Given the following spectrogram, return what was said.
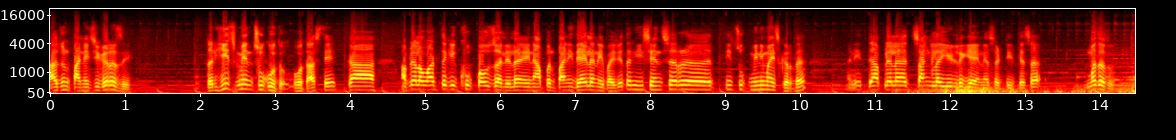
अजून पाण्याची गरज आहे. तर हीच मेन चूक होत होत असते. का आपल्याला वाटतं की खूप पाऊस झालेला आहे आणि आपण पाणी द्यायला नाही पाहिजे तर ही सेन्सर ती चूक मिनिमाइज करतं. आणि ते आपल्याला चांगला यील्ड घेण्यासाठी त्याचा मदत होते.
